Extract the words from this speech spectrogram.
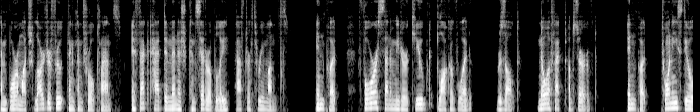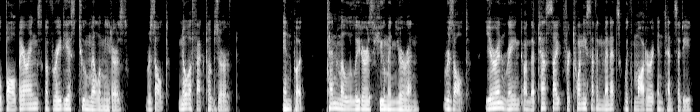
and bore much larger fruit than control plants. Effect had diminished considerably after three months. Input 4 centimeter cubed block of wood. Result No effect observed. Input 20 steel ball bearings of radius 2 millimeters. Result No effect observed. Input 10 milliliters human urine. Result Urine rained on the test site for 27 minutes with moderate intensity.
